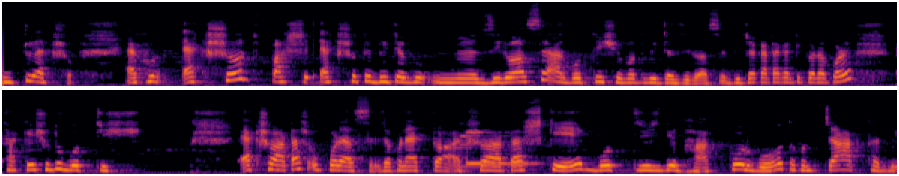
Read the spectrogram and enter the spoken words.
ইন্টু একশো। এখন একশোর পাশে, একশোতে দুইটা জিরো আছে আর বত্রিশের মধ্যে দুইটা জিরো আছে। দুইটা কাটাকাটি করার পরে থাকে শুধু বত্রিশ। একশো আঠাশ উপরে আছে। যখন একটা একশো আঠাশকে বত্রিশ দিয়ে ভাগ করব, তখন চার থাকবে।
